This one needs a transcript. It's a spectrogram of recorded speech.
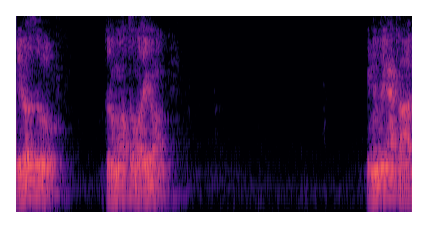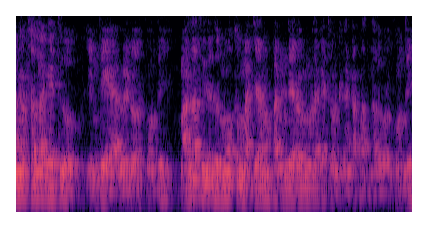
ఈరోజు దుర్ముహూర్తం ఉదయం ఎనిమిది గంటల ఆరు నిమిషాలకైతే ఎనిమిది యాభై ఏడు వరకు ఉంది. మరలా తిరిగి దుర్మూర్తం మధ్యాహ్నం పన్నెండు ఇరవై మూడులకైతే ఒంటి గంట పద్నాలుగు వరకు ఉంది.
